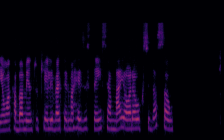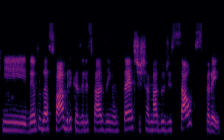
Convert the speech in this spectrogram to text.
E é um acabamento que ele vai ter uma resistência maior à oxidação. Que dentro das fábricas, eles fazem um teste chamado de salt spray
